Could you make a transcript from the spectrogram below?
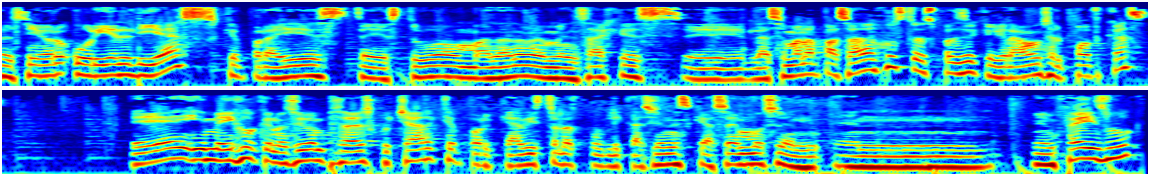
el señor Uriel Díaz, que por ahí este estuvo mandándome mensajes eh, la semana pasada, justo después de que grabamos el podcast. eh, y me dijo que nos iba a empezar a escuchar, que porque ha visto las publicaciones que hacemos en, en, en Facebook.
